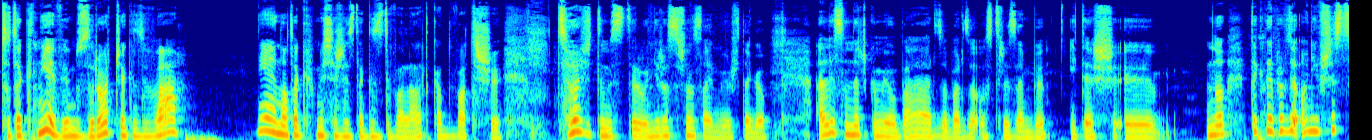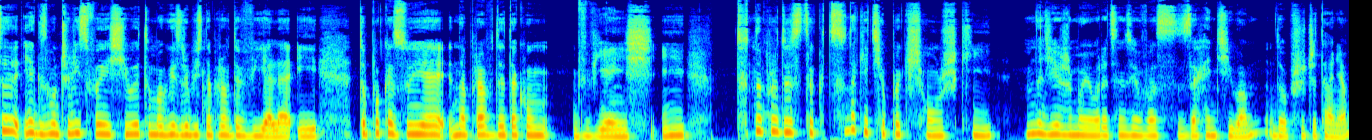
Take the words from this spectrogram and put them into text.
To tak nie wiem, z roczek dwa? Nie, no tak myślę, że jest tak z dwa latka, dwa, trzy. Coś w tym stylu, nie roztrząsajmy już tego. Ale słoneczko miało bardzo, bardzo ostre zęby i też... Yy, no, tak naprawdę oni wszyscy, jak złączyli swoje siły, to mogli zrobić naprawdę wiele, i to pokazuje naprawdę taką więź. I to naprawdę jest tak, są takie ciepłe książki. Mam nadzieję, że moją recenzją Was zachęciłam do przeczytania.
